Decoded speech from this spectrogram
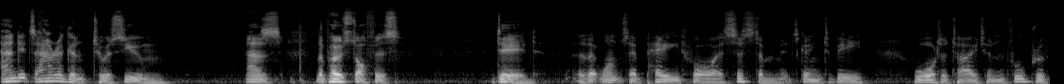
and it's arrogant to assume, as the post office did, that once they're paid for a system, it's going to be watertight and foolproof.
